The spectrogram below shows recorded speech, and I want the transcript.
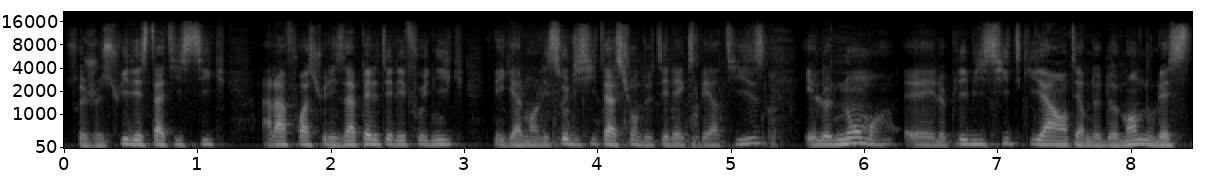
parce que je suis les statistiques à la fois sur les appels téléphoniques, mais également les sollicitations de téléexpertise. Et le nombre et le plébiscite qu'il y a en termes de demande nous laisse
